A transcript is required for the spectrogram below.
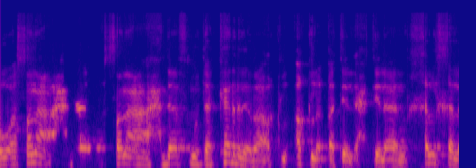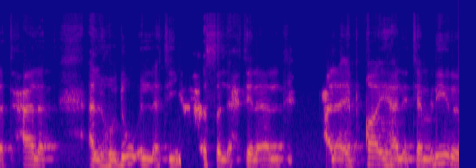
هو صنع أحداث صنع أحداث متكررة أقلقت الاحتلال خلخلت حالة الهدوء التي يحرص الاحتلال على إبقائها لتمرير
